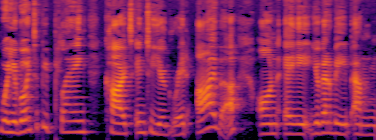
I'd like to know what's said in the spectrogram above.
where you're going to be playing cards into your grid either on a you're going to be um,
